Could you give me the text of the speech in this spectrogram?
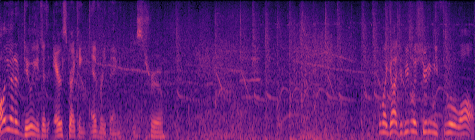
All you end up doing is just airstriking everything. It's true. Oh my god, your people are shooting me through a wall.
